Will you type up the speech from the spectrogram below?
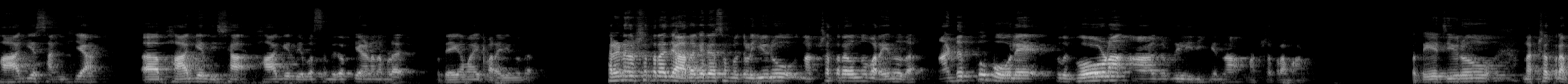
ഭാഗ്യസംഖ്യ ഭാഗ്യദിശ ഭാഗ്യ ദിവസം ഇതൊക്കെയാണ് നമ്മൾ പ്രത്യേകമായി പറയുന്നത്. ഭരണി നക്ഷത്ര ജാതകരെ സംബന്ധിച്ചുള്ള ഈ ഒരു നക്ഷത്രം എന്ന് പറയുന്നത് അടുപ്പ് പോലെ ത്രികോണ ആകൃതിയിൽ ഇരിക്കുന്ന നക്ഷത്രമാണ്. പ്രത്യേകിച്ച് ഈ ഒരു നക്ഷത്രം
